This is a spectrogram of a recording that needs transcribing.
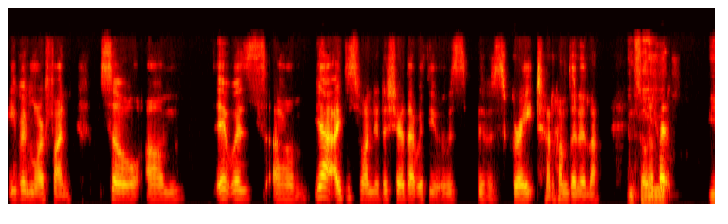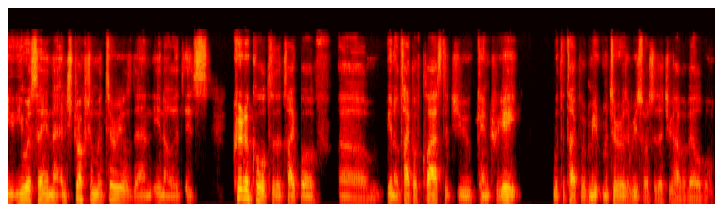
even more fun. So um, it was um yeah i just wanted to share that with you it was it was great alhamdulillah and so, so you but, you you were saying that instructional materials then you know it, it's critical to the type of um you know type of class that you can create with the type of materials and resources that you have available?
